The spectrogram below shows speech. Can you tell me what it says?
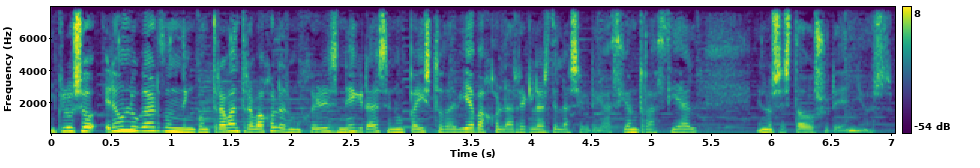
Incluso era un lugar donde encontraban trabajo las mujeres negras en un país todavía bajo las reglas de la segregación racial en los estados sureños.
